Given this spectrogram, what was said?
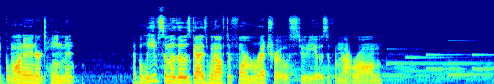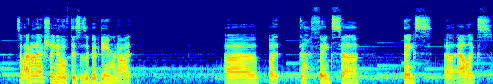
Iguana Entertainment. I believe some of those guys went off to form Retro Studios, if I'm not wrong. So I don't actually know if this is a good game or not. Uh, but uh, thanks, uh, thanks, uh, Alex.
